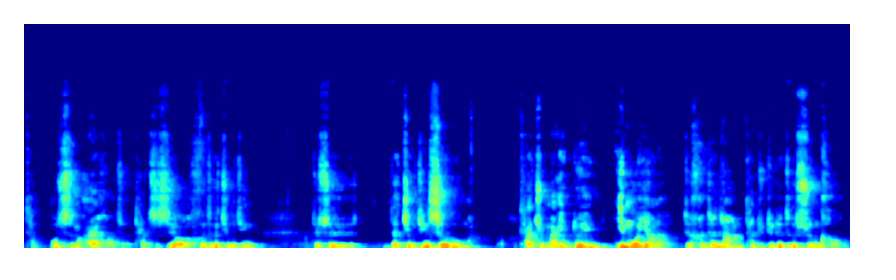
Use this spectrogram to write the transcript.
他不是什么爱好者，他只是要喝这个酒精，就是在酒精摄入嘛，他去买一堆一模一样的，这很正常，他就觉得这个顺口，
